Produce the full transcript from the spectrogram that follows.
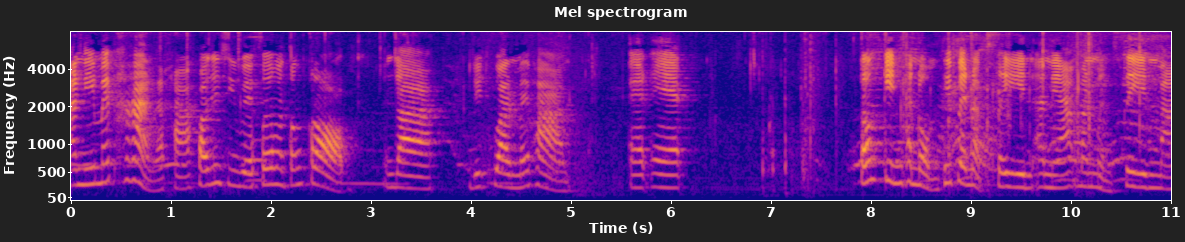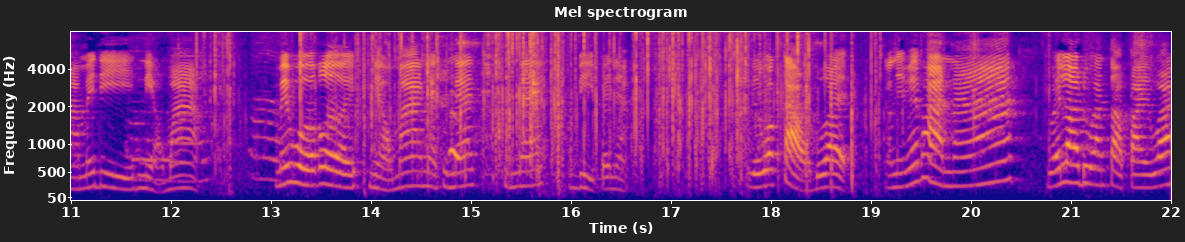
อันนี้ไม่ผ่านนะคะ เพราะจริงๆเวเฟอร์มันต้องกรอบอันดาดิสวันไม่ผ่าน แอดแอด ต้องกินขนมที่เป็นแบบซีน อันเนี้ยมันเหมือนซีนมาไม่ดีเหนียวมาก ไม่เวิร์กเลยเหนียวมากเนี่ยคุณแม่คุณแม่บีบไปเนี่ย หรือว่าเก่าด้วย อันนี้ไม่ผ่านนะ ไว้รอดูอันต่อไปว่า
